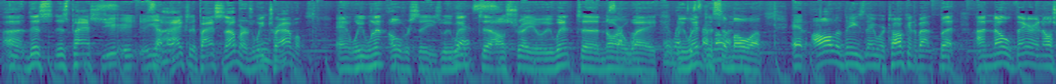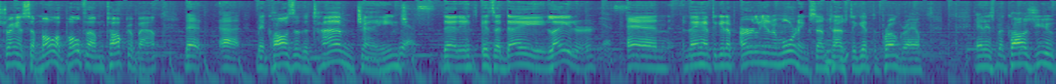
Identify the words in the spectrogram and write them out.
uh, this this past year, uh, yeah. Mm-hmm. actually past summers, we traveled. And we went overseas. We went to Australia. We went to Norway. We went we to went to Samoa. Samoa. And all of these they were talking about. But I know there in Australia and Samoa, both of them talked about that uh, because of the time change, Yes. that it, it's a day later, Yes. and they have to get up early in the morning sometimes to get the program. And it's because you,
